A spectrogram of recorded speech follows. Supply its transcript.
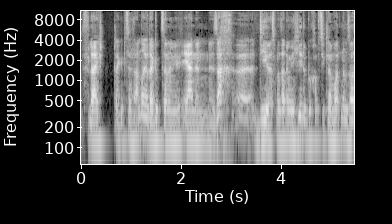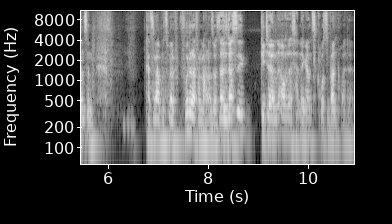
vielleicht, da gibt es dann andere, da gibt es dann eher einen Sachdeal, dass man sagt irgendwie hier, du bekommst die Klamotten umsonst und kannst mal ab und zu mal ein Foto davon machen und sowas. Also das geht ja dann auch, das hat eine ganz große Bandbreite.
